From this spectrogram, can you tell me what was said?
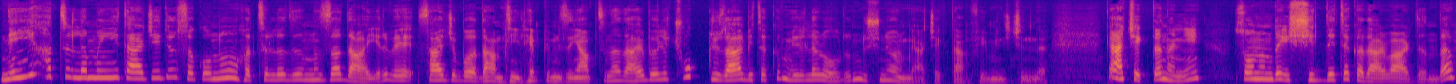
neyi hatırlamayı tercih ediyorsak onu hatırladığımıza dair ve sadece bu adam değil hepimizin yaptığına dair böyle çok güzel bir takım veriler olduğunu düşünüyorum gerçekten filmin içinde. Gerçekten hani sonunda iş şiddete kadar vardığında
